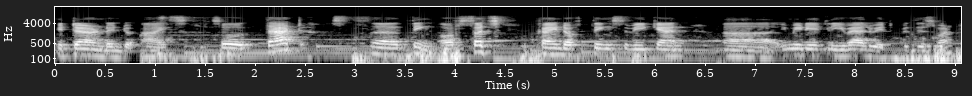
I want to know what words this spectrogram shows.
it turned into ice. So that uh, thing or such kind of things we can uh, immediately evaluate with this one.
